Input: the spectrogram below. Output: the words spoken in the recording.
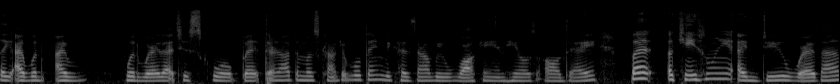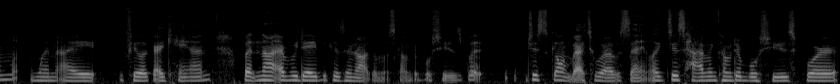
Like I would I would wear that to school, but they're not the most comfortable thing because then I'll be walking in heels all day. But occasionally I do wear them when I feel like I can, but not every day because they're not the most comfortable shoes. But just going back to what I was saying, like just having comfortable shoes for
